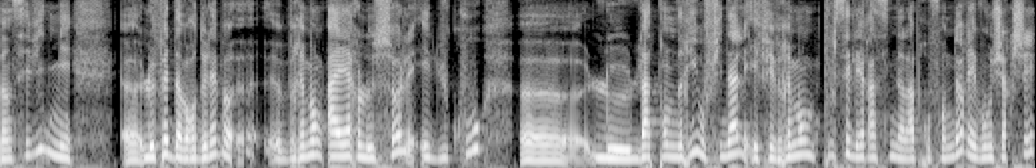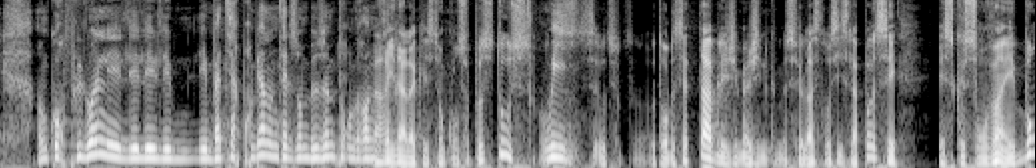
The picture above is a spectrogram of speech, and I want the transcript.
dans ses vignes, mais euh, le fait d'avoir de l'herbe euh, vraiment aère le sol et du coup euh, l'attendrit au final et fait vraiment pousser les racines dans la profondeur et vont chercher encore plus loin les, les, les, les- les matières premières dont elles ont besoin pour grandir. Marina, la question qu'on se pose tous Oui. au- autour de cette table, et j'imagine que Monsieur Lastre aussi se la pose, c'est est-ce que son vin est bon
